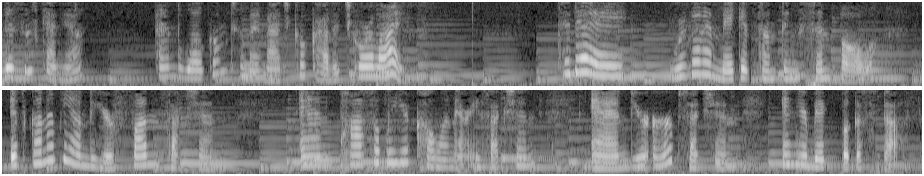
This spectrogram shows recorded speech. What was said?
This is Kenya, and welcome to my magical cottage core life. Today, we're going to make it something simple. It's going to be under your fun section, and possibly your culinary section, and your herb section in your big book of stuff.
